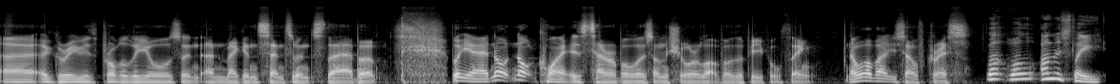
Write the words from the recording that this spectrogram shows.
uh, agree with probably yours and, and Megan's sentiments there. But, but yeah, not, not quite as terrible as I'm sure a lot of other people think. Now, what about yourself, Chris? Well, well, honestly,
